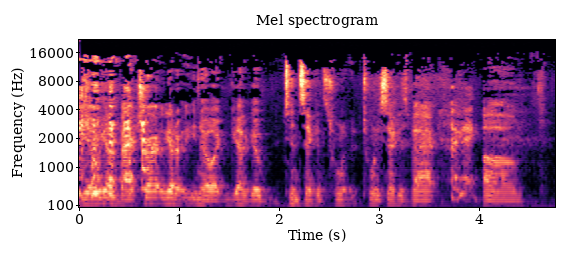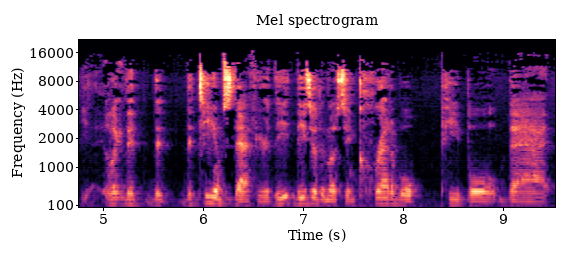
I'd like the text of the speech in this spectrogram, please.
yeah we gotta backtrack. We gotta you know like we gotta go 10 seconds 20, 20 seconds back. Okay. Um like the the, the tm staff here the, these are the most incredible people that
